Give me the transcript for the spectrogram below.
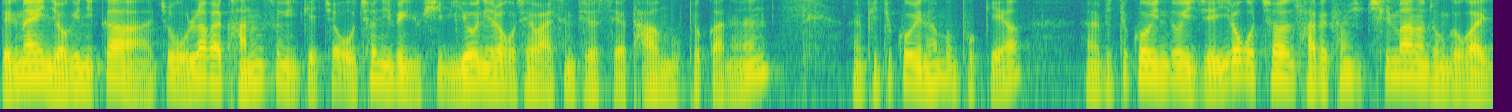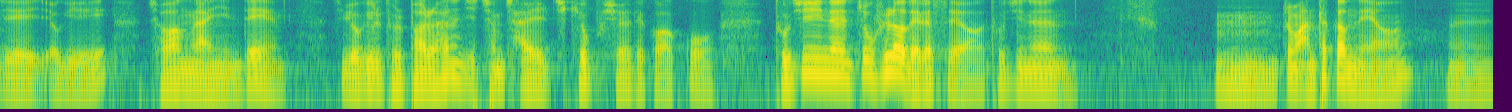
넥라인 여기니까 좀 올라갈 가능성이 있겠죠. 5,262원이라고 제가 말씀드렸어요. 다음 목표가는 예, 비트코인 한번 볼게요. 예, 비트코인도 이제 1억 5,437만 원 정도가 이제 여기 저항 라인인데 지금 여기를 돌파를 하는지 좀 잘 지켜보셔야 될 것 같고 도지는 좀 흘러내렸어요. 도지는 음, 좀 안타깝네요. 예.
